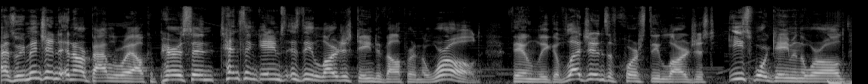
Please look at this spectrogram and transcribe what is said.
As we mentioned in our Battle Royale comparison, Tencent Games is the largest game developer in the world. They own League of Legends, of course the largest esport game in the world,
